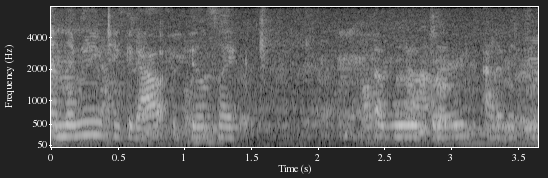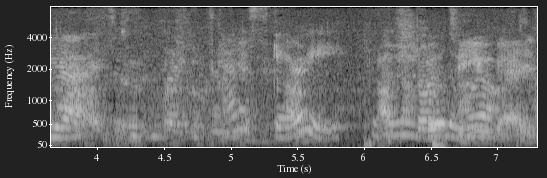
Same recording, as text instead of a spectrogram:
And then when you take it out, it feels like a little bird out of its nest. It's kind of scary. I'll show it to you world. guys.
